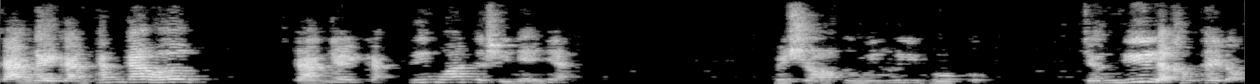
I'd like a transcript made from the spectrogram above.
càng ngày càng thanh cao hơn, càng ngày càng tiến hóa tới sự nhẹ nhàng. Mới rõ cái nguyên lý vô cùng. Chân lý là không thay đổi.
